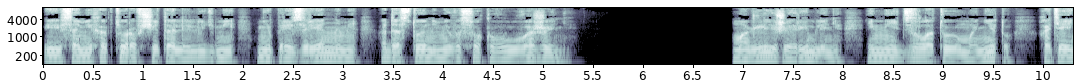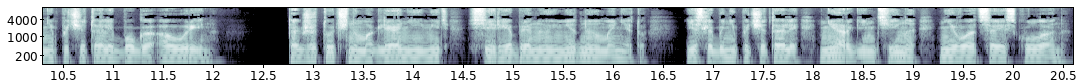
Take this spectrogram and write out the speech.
и самих актеров считали людьми не презренными, а достойными высокого уважения. Могли же римляне иметь золотую монету, хотя и не почитали бога Аурин. Также точно могли они иметь серебряную и медную монету, если бы не почитали ни Аргентина, ни его отца Эскулана.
